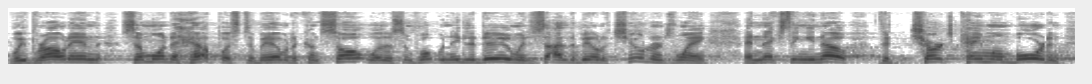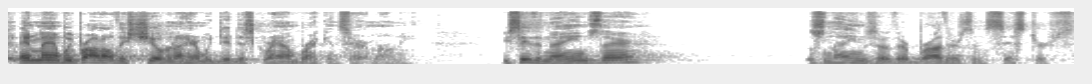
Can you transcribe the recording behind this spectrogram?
We brought in someone to help us to be able to consult with us and what we needed to do. And we decided to build a children's wing. And next thing you know, the church came on board and, and man, we brought all these children out here and we did this groundbreaking ceremony. You see the names there? Those names are their brothers and sisters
